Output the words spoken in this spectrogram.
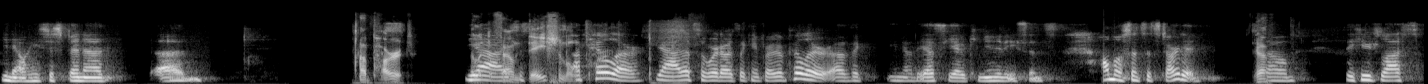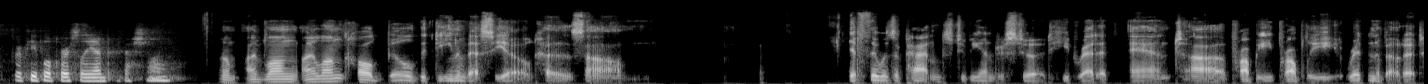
you know, he's just been a um, a part. yeah, like a foundational. a pillar. Yeah, that's the word I was looking for. A pillar of the you know the SEO community since almost since it started. Yeah. So it's a huge loss for people personally and professionally. Um, I've long I long called Bill the dean of SEO because um, if there was a patent to be understood, he'd read it and uh, probably probably written about it.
